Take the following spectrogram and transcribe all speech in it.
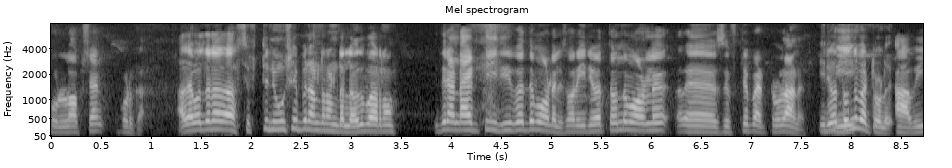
full option കൊടുക്കാം. അതേപോലെ തന്നെ സ്വിഫ്റ്റ് ന്യൂ ഷിപ്പ് രണ്ടെണ്ണം ഉണ്ടല്ലോ. അത് പറഞ്ഞോ? ഇത് രണ്ടായിരത്തി ഇരുപത് മോഡൽ സോറി ഇരുപത്തൊന്ന് മോഡൽ സ്വിഫ്റ്റ് പെട്രോൾ ആണ്. ഇരുപത്തൊന്ന് പെട്രോൾ ആ വി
